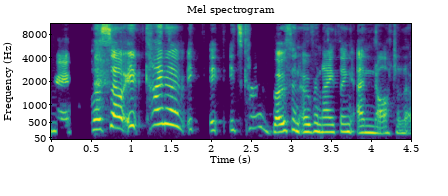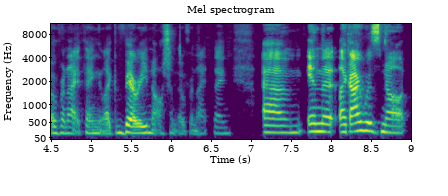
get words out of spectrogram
Okay. Well, so it kind of it, it, it's kind of both an overnight thing and not an overnight thing, like very not an overnight thing. Um, in that, like I was not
